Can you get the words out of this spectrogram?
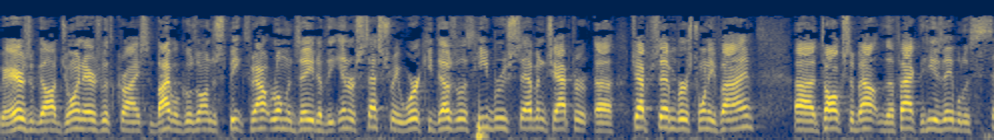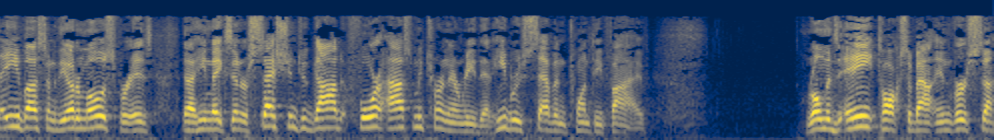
We're heirs of God, joint heirs with Christ. The Bible goes on to speak throughout Romans 8 of the intercessory work he does with us. Hebrews 7, chapter, uh, chapter 7, verse 25, uh, talks about the fact that he is able to save us unto the uttermost for his, uh, he makes intercession to God for us. Let me turn there and read that. Hebrews 7, 25. Romans 8 talks about in verse, uh,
